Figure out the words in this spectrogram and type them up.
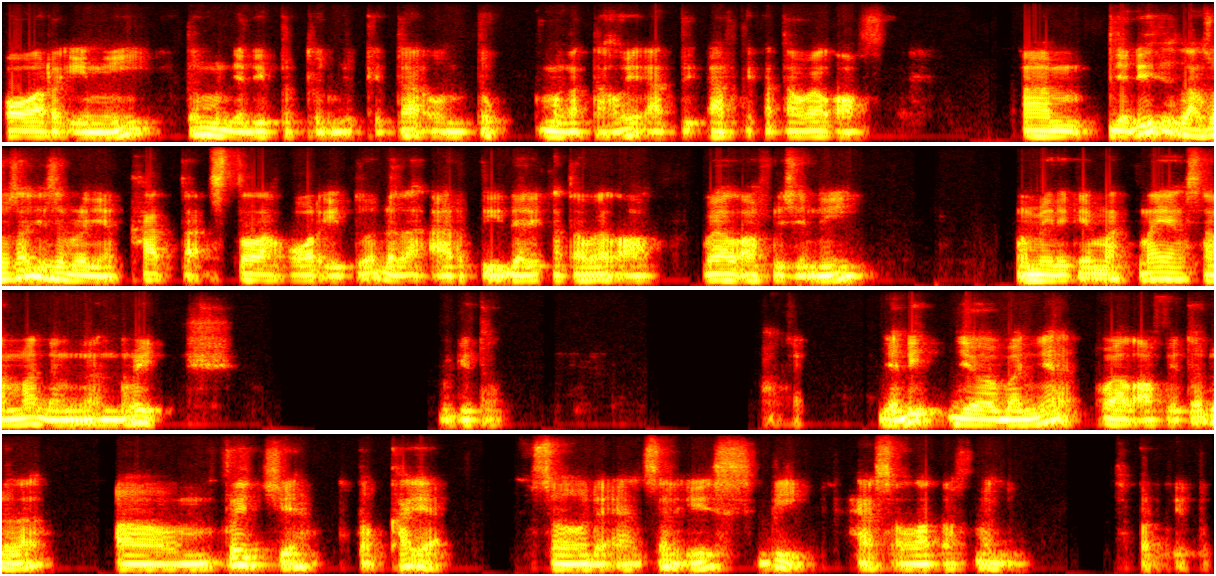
or ini itu menjadi petunjuk kita untuk mengetahui arti, arti kata well off. Um, jadi langsung saja sebenarnya kata setelah or itu adalah arti dari kata well off. Well off di sini memiliki makna yang sama dengan rich. Begitu. Okay. Jadi jawabannya well off itu adalah um, rich ya atau kaya. So the answer is B, has a lot of money. Seperti itu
